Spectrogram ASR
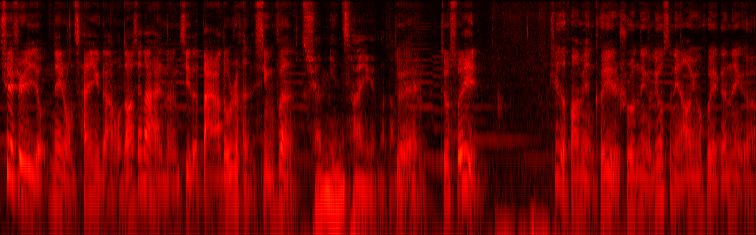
确实有那种参与感，我到现在还能记得，大家都是很兴奋，全民参与嘛，对，就所以这个方面可以说，那个六四年奥运会跟那个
